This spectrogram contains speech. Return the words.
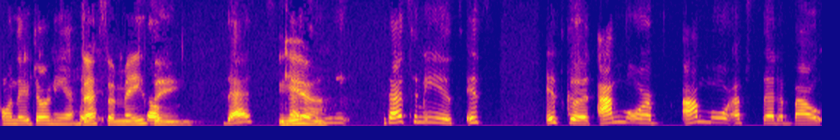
on their journey ahead. That's amazing. that's that yeah. To me, that to me is it's it's good. I'm more I'm more upset about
